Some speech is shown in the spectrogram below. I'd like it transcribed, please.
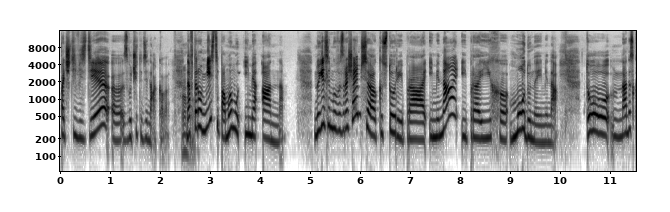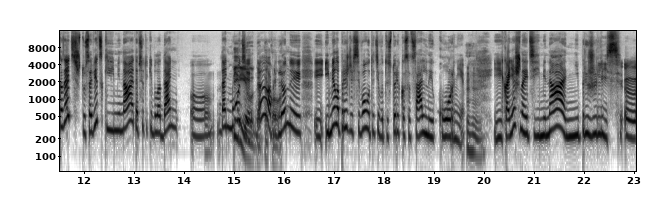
почти везде э, звучит одинаково. Ага. На втором месте, по-моему, имя Анна. Но если мы возвращаемся к истории про имена и про их э, моду на имена, то надо сказать, что советские имена это все-таки была дань дань моде, да, такого. определенные, и имела прежде всего вот эти вот историко-социальные корни. Мгм. И, конечно, эти имена не прижились э,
